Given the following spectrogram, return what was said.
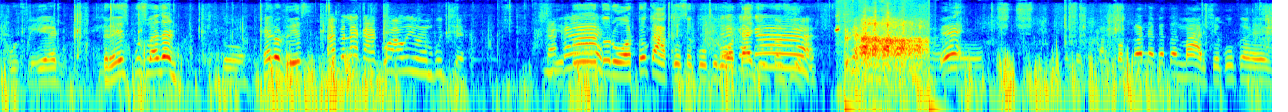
પૂછ લે ડ્રેસ પૂછવા છે ને. તો. Hello dress. આ પેલા કાકો આવ્યું એમ પૂછશે તો રોટો કાકો છે કોક રોટા જેવું કરશે એ. પકડ ને કતન મારશે કો કહે એવું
